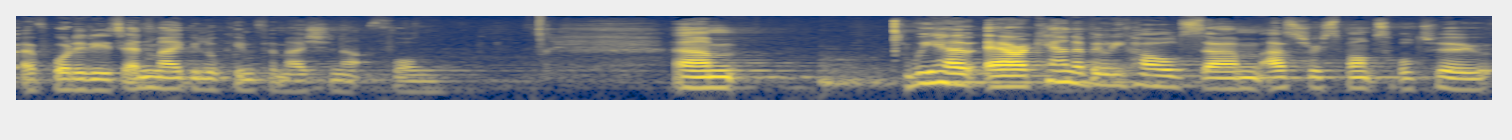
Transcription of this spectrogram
of what it is and maybe look information up for them. Um, we have our accountability holds um, us responsible to,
